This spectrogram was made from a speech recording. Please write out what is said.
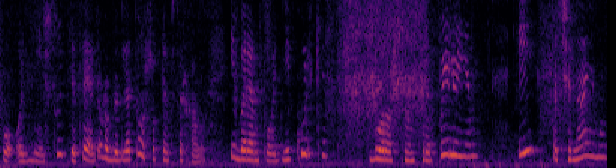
по одній штуці. Це я роблю для того, щоб не всихало. І беремо по одній кульки, борошном припилюємо і починаємо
